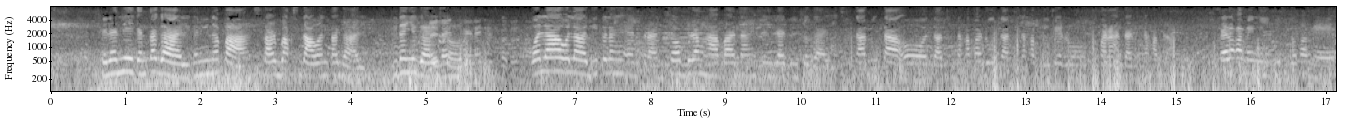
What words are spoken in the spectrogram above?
Sila Nick, ang tagal. Kanina pa. Starbucks daw, ang tagal. Tignan nyo guys, oh. Wala, wala. Dito lang yung entrance. Sobrang haba ng pila dito, guys. Daming tao, daming naka-maroon, daming naka-blue, pero parang ang daming naka-black. Pero kami, nilito kami,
